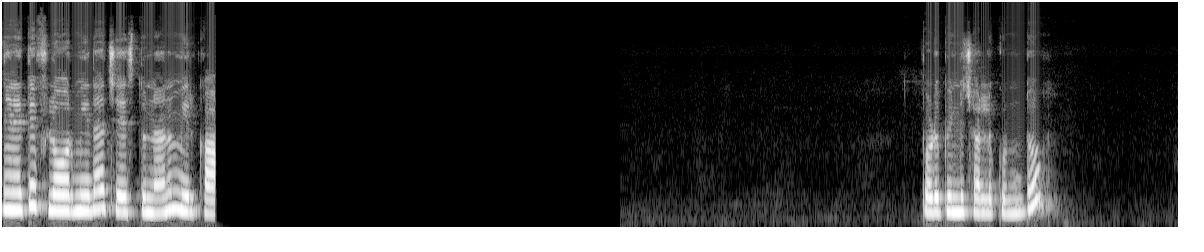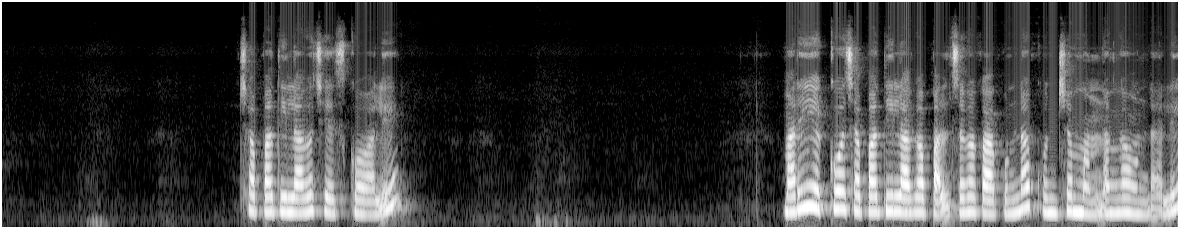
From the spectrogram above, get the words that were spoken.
నేనైతే ఫ్లోర్ మీద చేస్తున్నాను. మీరు కా పొడిపిండి చల్లుకుంటూ చపాతీలాగా చేసుకోవాలి. మరీ ఎక్కువ చపాతీలాగా పలచగా కాకుండా కొంచెం మందంగా ఉండాలి.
